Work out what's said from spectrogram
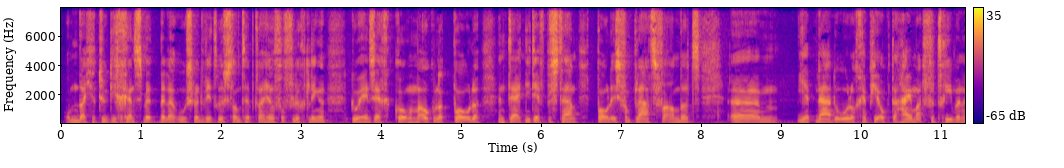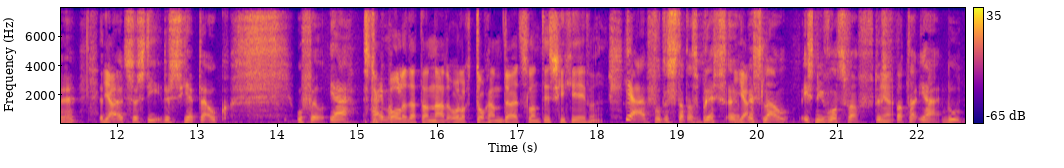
Omdat je natuurlijk die grens met Belarus, met Wit-Rusland hebt, waar heel veel vluchtelingen doorheen zijn gekomen. Maar ook omdat Polen een tijd niet heeft bestaan. Polen is van plaats veranderd. Um, je hebt na de oorlog heb je ook de heimatvertrieben, hè? De ja. Duitsers, die, dus je hebt daar ook hoeveel. Ja, het Polen dat dan na de oorlog toch aan Duitsland is gegeven? Ja, bijvoorbeeld een stad als Bres, uh, ja. Breslau is nu Wrocław. Dus ja. wat daar, ja, ik bedoel,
